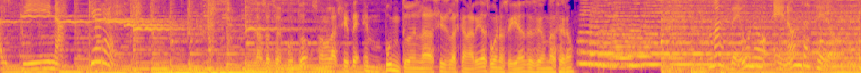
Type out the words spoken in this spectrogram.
Alsina, ¿qué hora es? Las 8 en punto, son las 7 en punto en las Islas Canarias. Buenos días desde Onda Cero. Más de uno en Onda Cero.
